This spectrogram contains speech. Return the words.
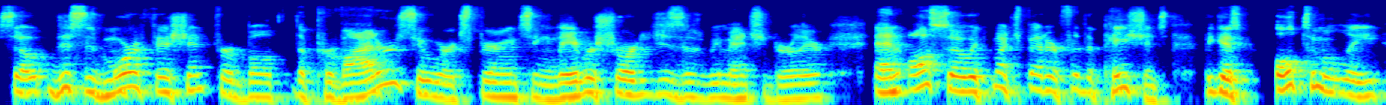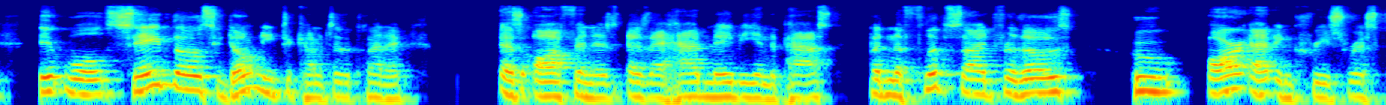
So this is more efficient for both the providers who are experiencing labor shortages, as we mentioned earlier, and also it's much better for the patients because ultimately it will save those who don't need to come to the clinic as often as, as they had maybe in the past. But in the flip side, for those who are at increased risk,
